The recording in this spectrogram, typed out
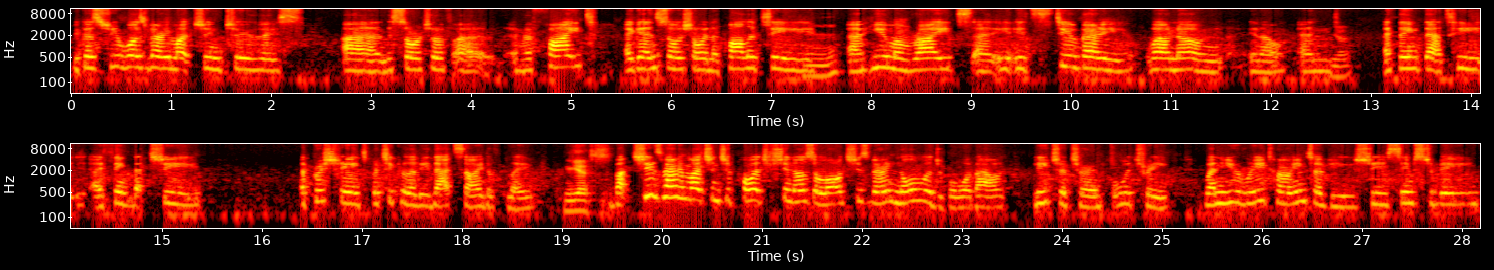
because she was very much into this uh, the sort of uh, fight against social inequality, mm-hmm. uh, human rights. Uh, it, it's still very well known, you know, and yeah. I think that he, I think that she appreciates particularly that side of Blake. Yes. But she's very much into poetry. She knows a lot. She's very knowledgeable about literature and poetry. When you read her interviews, she seems to be,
